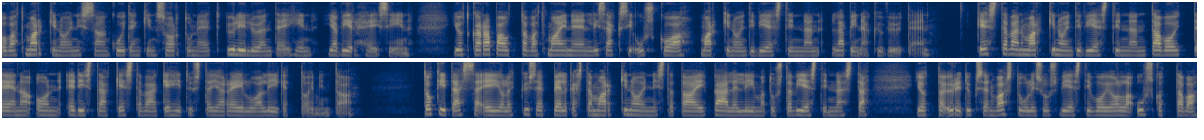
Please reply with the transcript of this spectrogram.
ovat markkinoinnissaan kuitenkin sortuneet ylilyönteihin ja virheisiin, jotka rapauttavat maineen lisäksi uskoa markkinointiviestinnän läpinäkyvyyteen. Kestävän markkinointiviestinnän tavoitteena on edistää kestävää kehitystä ja reilua liiketoimintaa. Toki tässä ei ole kyse pelkästä markkinoinnista tai päälle liimatusta viestinnästä, jotta yrityksen vastuullisuusviesti voi olla uskottava,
